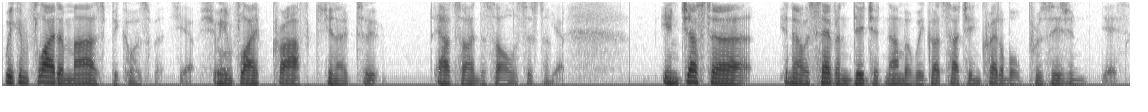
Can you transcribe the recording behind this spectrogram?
we can fly to Mars because of it. Yeah, sure. We can fly craft, you know, to outside the solar system. Yep. In just a you know a seven-digit number, we've got such incredible precision yes.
